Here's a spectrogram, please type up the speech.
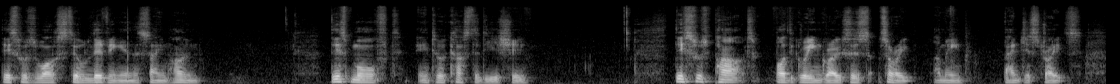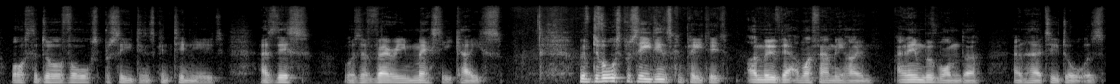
This was while still living in the same home. This morphed into a custody issue. This was parked by the greengrocers, sorry, I mean magistrates, whilst the divorce proceedings continued, as this was a very messy case. With divorce proceedings completed, I moved out of my family home and in with Wanda and her two daughters.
